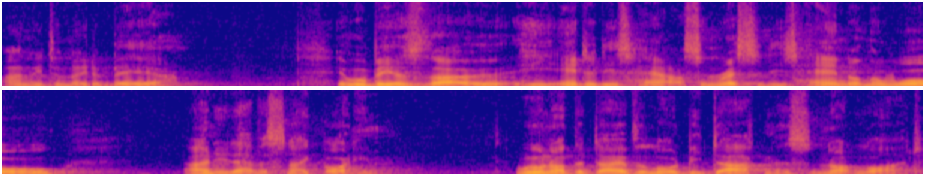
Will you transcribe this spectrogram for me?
only to meet a bear. It will be as though he entered his house and rested his hand on the wall only to have a snake bite him. Will not the day of the Lord be darkness, not light,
